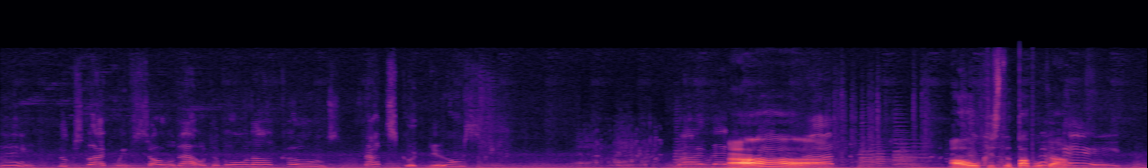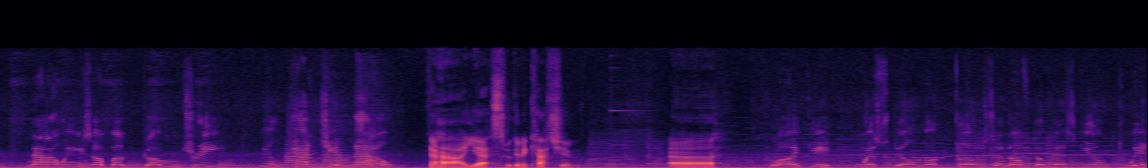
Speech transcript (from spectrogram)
Hey, looks like we've sold out of all our cones. That's good news. Ah. Oh, because the bubble gum. Hey, now he's up a gum tree. We'll catch him now. Ah, yes, we're going to catch him. Uh, Crikey, we're still not close enough to rescue Twitch.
